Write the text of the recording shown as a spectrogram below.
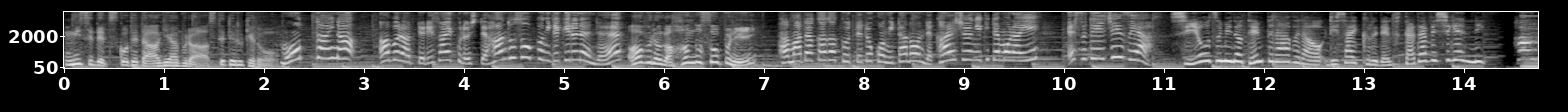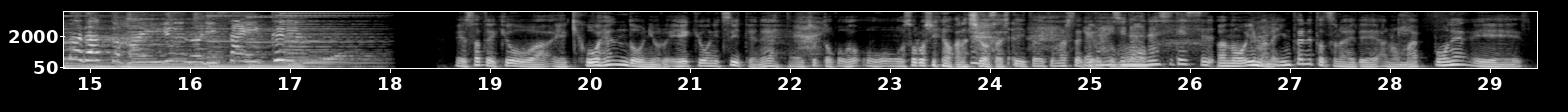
店で使ってた揚げ油捨ててるけど。もったいな。油ってリサイクルしてハンドソープにできるねんで。油がハンドソープに？浜田科学ってとこに頼んで回収に来てもらい。SDGs SDGs や。使用済みの天ぷら油をリサイクルで再び資源に。浜田と俳優のリサイクルえさて今日は、え気候変動による影響についてね、えちょっと恐ろしいお話をさせていただきましたけれども あの今ね、はい、インターネットつないであのマップをね、えー、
